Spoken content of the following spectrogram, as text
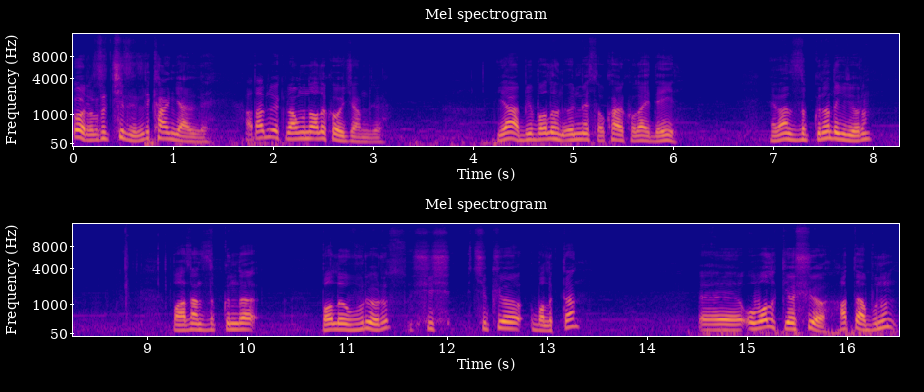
orası çizildi, kan geldi. Adam diyor ki ben bunu alıkoyacağım diyor. Ya bir balığın ölmesi o kadar kolay değil. Ya ben zıpkına da gidiyorum. Bazen zıpkında balığı vuruyoruz. Şiş çıkıyor balıktan. Ee, o balık yaşıyor. Hatta bunun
